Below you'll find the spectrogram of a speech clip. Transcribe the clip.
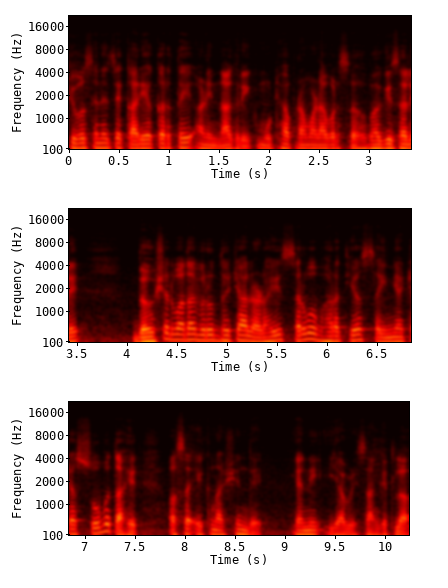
शिवसेनेचे कार्यकर्ते आणि नागरिक मोठ्या प्रमाणावर सहभागी झाले. दहशतवादाविरुद्धच्या लढाईत सर्व भारतीय सैन्याच्या सोबत आहेत असं एकनाथ शिंदे यांनी यावेळी सांगितलं.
